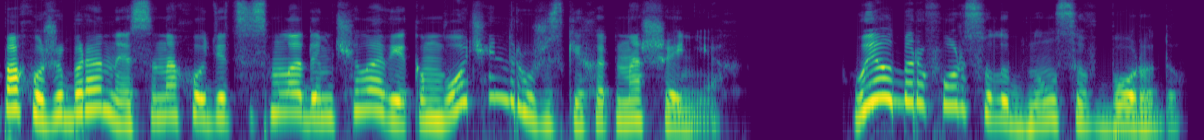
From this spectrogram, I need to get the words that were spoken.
Похоже, баронесса находится с молодым человеком в очень дружеских отношениях». Уилберфорс улыбнулся в бороду.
